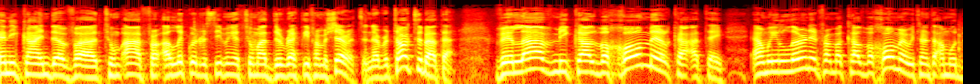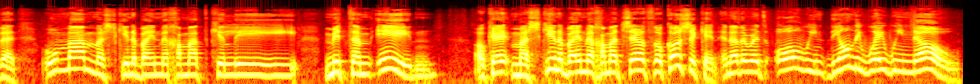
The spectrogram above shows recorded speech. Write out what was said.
any kind of uh, tum'ah, from a liquid receiving a tum'ah directly from a sheretz. It never talks about that. Velav mikal v'chomer ka'ate. And we learn it from a kal v'chomer. We turn to Amud Bet. Uma mashkina bain mechamat kili mitam'in. Okay, mashkina bain mechamat sheretz lo koshekin. In other words, all we, the only way we know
